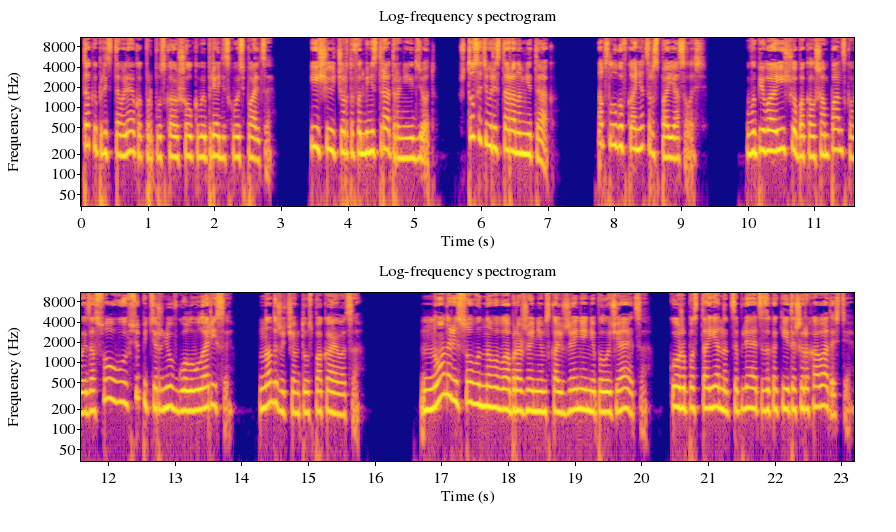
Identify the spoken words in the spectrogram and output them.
Так и представляю, как пропускаю шелковые пряди сквозь пальцы. И еще и чертов администратор не идет. Что с этим рестораном не так? Обслуга в конец распоясалась. Выпиваю еще бокал шампанского и засовываю всю пятерню в голову Ларисы. Надо же чем-то успокаиваться. Но нарисованного воображением скольжения не получается. Кожа постоянно цепляется за какие-то шероховатости.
